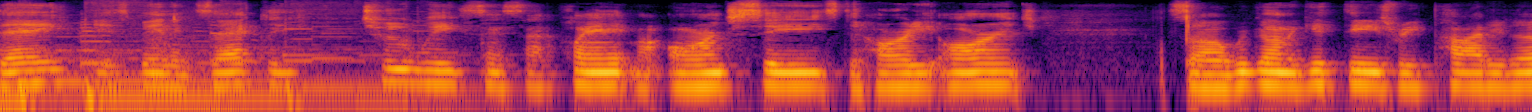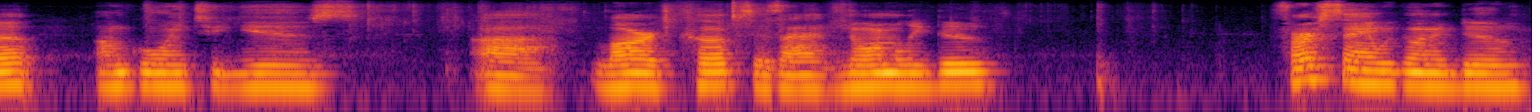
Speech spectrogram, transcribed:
Today, it's been exactly two weeks since I planted my orange seeds, the hardy orange. So we're going to get these repotted up. I'm going to use uh, large cups as I normally do. First thing we're going to do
